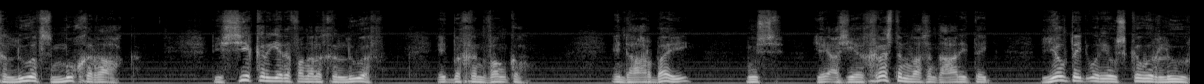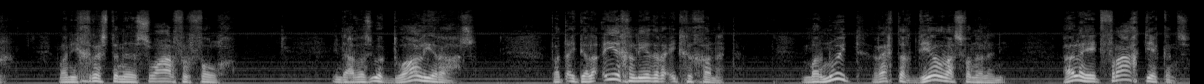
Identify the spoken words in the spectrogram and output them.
geloofsmoeg geraak. Die sekerhede van hulle geloof het begin wankel. En daarbey moes jy as jy 'n Christen was in daardie tyd heeltyd oor jou skouer loer want die Christene is swaar vervolg. En daar was ook dwaalleraars wat uit hulle eie geleedere uitgegaan het maar nooit regtig deel was van hulle nie. Hulle het vraagtekens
